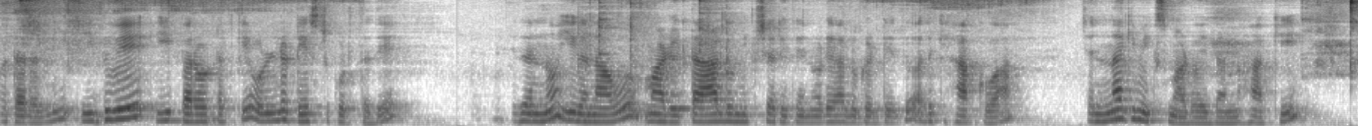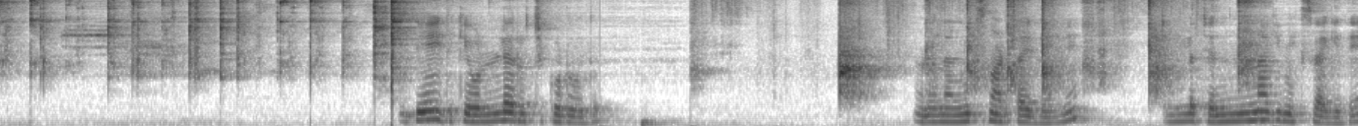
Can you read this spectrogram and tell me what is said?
ಬಟರಲ್ಲಿ ಇದುವೇ ಈ ಪರೋಟಕ್ಕೆ ಒಳ್ಳೆ ಟೇಸ್ಟ್ ಕೊಡ್ತದೆ. ಇದನ್ನು ಈಗ ನಾವು ಮಾಡಿಟ್ಟ ಆಲೂ ಮಿಕ್ಸರ್ ಇದೆ ನೋಡಿ, ಆಲೂಗಡ್ಡೆದು, ಅದಕ್ಕೆ ಹಾಕುವ. ಚೆನ್ನಾಗಿ ಮಿಕ್ಸ್ ಮಾಡುವ ಇದನ್ನು ಹಾಕಿ. ಇದೇ ಇದಕ್ಕೆ ಒಳ್ಳೆ ರುಚಿ ಕೊಡುವುದು. ನೋಡಿ, ನಾನು ಮಿಕ್ಸ್ ಮಾಡ್ತಾ ಇದ್ದೇನೆ. ಎಲ್ಲ ಚೆನ್ನಾಗಿ ಮಿಕ್ಸ್ ಆಗಿದೆ.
